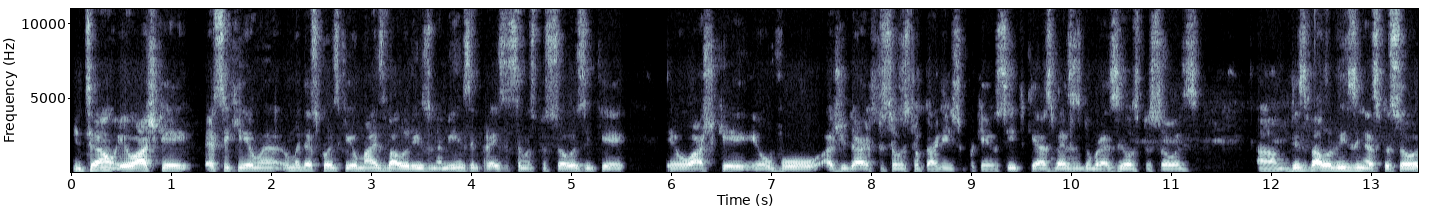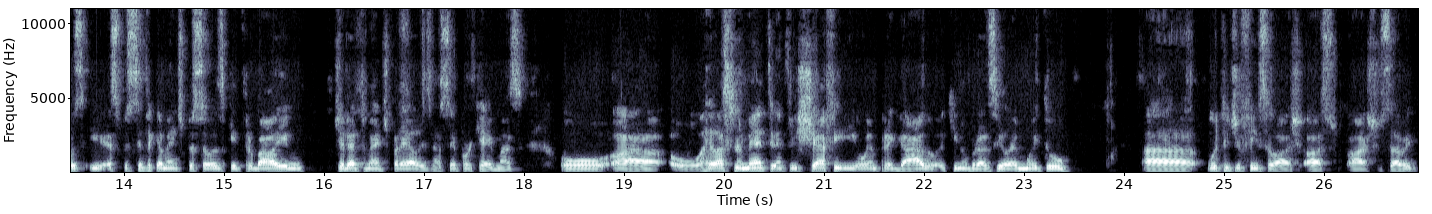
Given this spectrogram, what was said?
Então, eu acho que essa aqui é uma, uma das coisas que eu mais valorizo nas minhas empresas são as pessoas e que eu acho que eu vou ajudar as pessoas a tocar nisso, porque eu sinto que às vezes no Brasil as pessoas um, desvalorizam as pessoas e especificamente pessoas que trabalham diretamente para elas, não sei porquê, mas o, o relacionamento entre chefe e o empregado aqui no Brasil é muito uh, muito difícil, acho, acho, acho, sabe?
